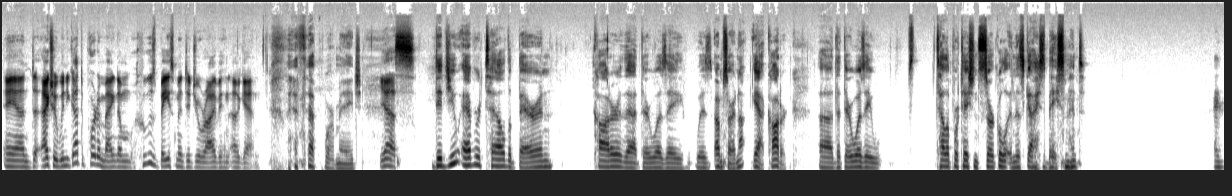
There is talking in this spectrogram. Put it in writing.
And uh, actually, when you got to Porta Magnum, whose basement did you arrive in again? that poor mage. Yes. Did you ever tell the Baron Cotter that there was a was I'm sorry, not yeah, Cotter, uh, that there was a teleportation circle in this guy's basement? I think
